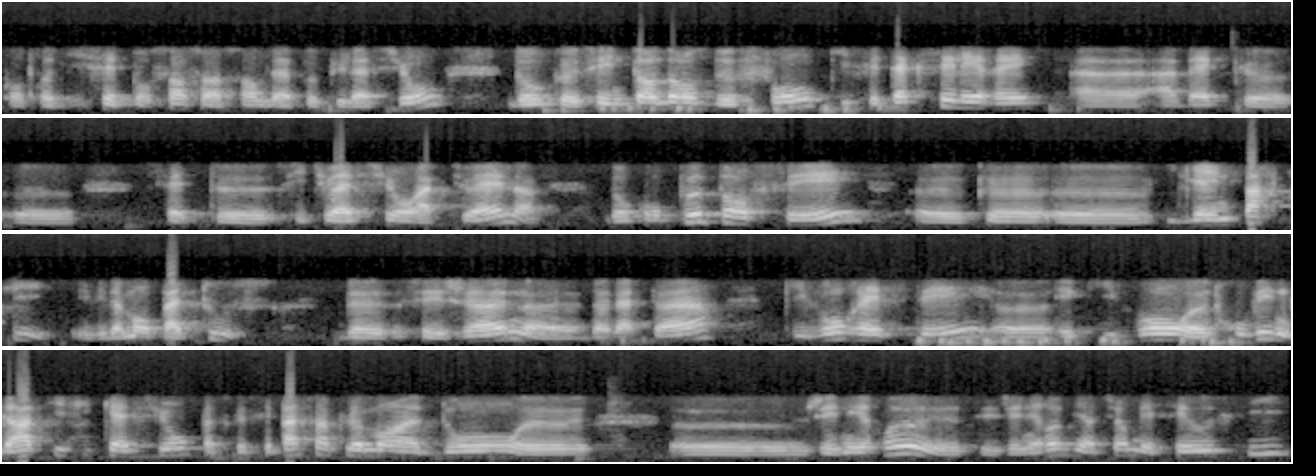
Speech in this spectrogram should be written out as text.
contre 17% sur l'ensemble de la population. Donc euh, c'est une tendance de fond qui s'est accélérée avec cette situation actuelle. Donc on peut penser qu'il y a une partie, évidemment pas tous, de ces jeunes donateurs qui vont rester et qui vont trouver une gratification parce que c'est pas simplement un don euh, généreux, c'est généreux bien sûr, mais c'est aussi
